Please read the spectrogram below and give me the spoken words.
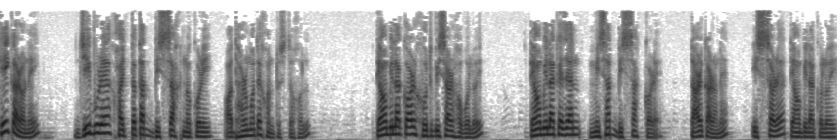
সেইকাৰণেই যিবোৰে সত্যতাত বিশ্বাস নকৰি অধৰ্মতে সন্তুষ্ট হ'ল তেওঁবিলাকৰ সুধবিচাৰ হবলৈ তেওঁবিলাকে যেন মিছাত বিশ্বাস কৰে। তাৰ কাৰণে ঈশ্বৰে তেওঁবিলাকলৈ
